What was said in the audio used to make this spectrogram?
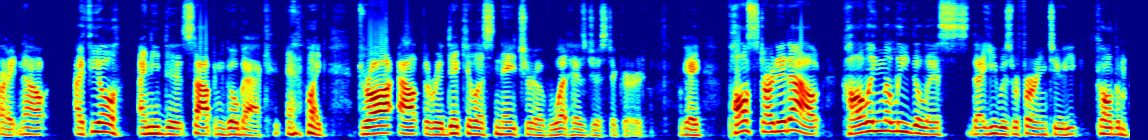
All right, now I feel I need to stop and go back and like draw out the ridiculous nature of what has just occurred. Okay, Paul started out calling the legalists that he was referring to, he called them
